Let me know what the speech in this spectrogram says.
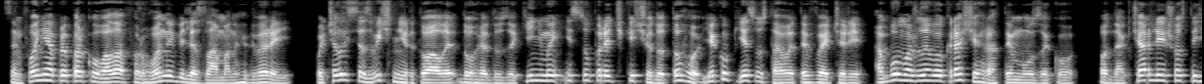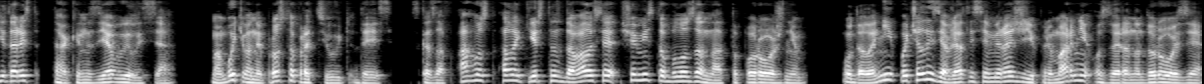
Симфонія припаркувала фургони біля зламаних дверей. Почалися звичні ритуали догляду за кіньми і суперечки щодо того, яку п'єсу ставити ввечері, або, можливо, краще грати музику. Однак Чарлі й шостий гітарист так і не з'явилися. Мабуть, вони просто працюють десь, сказав Агуст, але Кірстен здавалося, що місто було занадто порожнім. Удалені почали з'являтися міражі, примарні озера на дорозі.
